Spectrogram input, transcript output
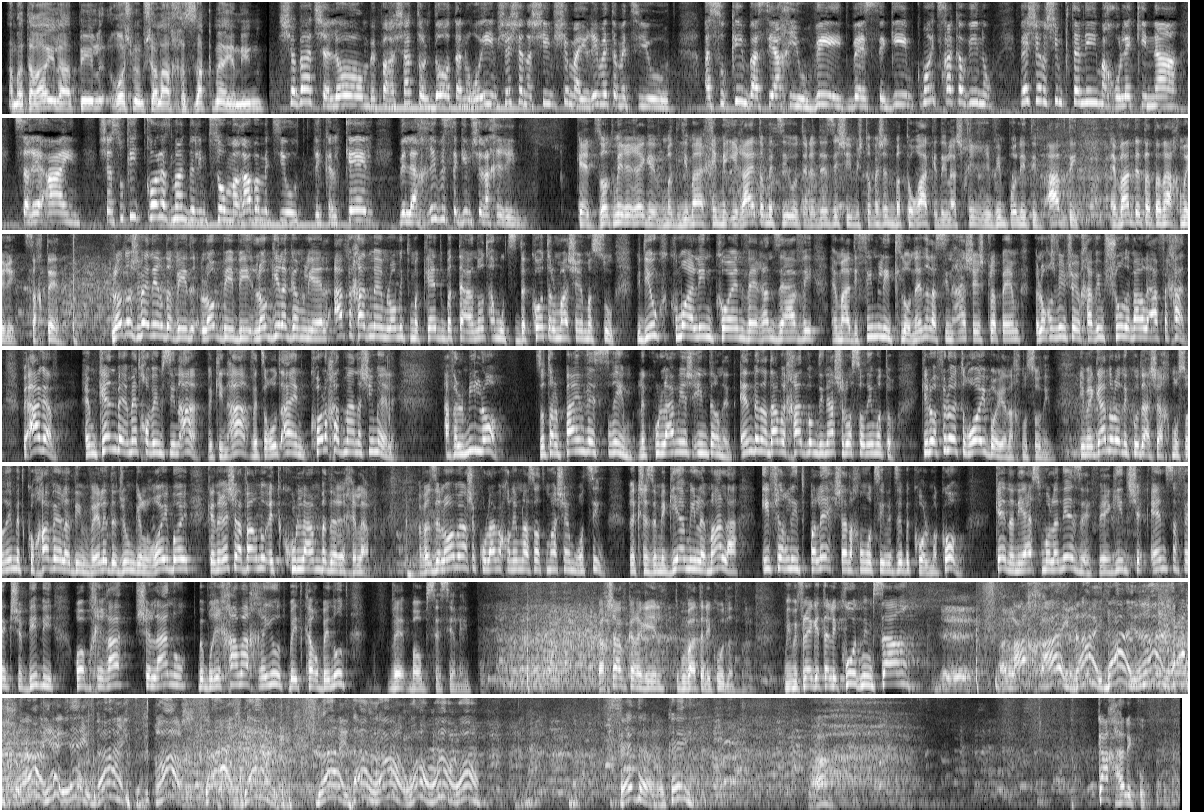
המטרה היא להפיל ראש ממשלה חזק מהימין, שבת שלום, בפרשת תולדות אנו רואים שיש אנשים שמאירים את המציאות, עסוקים בעשייה חיובית, בהישגים, כמו יצחק אבינו. ויש אנשים קטנים, אכולי קינה, צרי עין, שעסוקים כל הזמן בלמצוא מראה במציאות, לקלקל ולהחריב הישגים של אחרים. כן, זאת מירי רגב, מדגימה איך היא מאירה את המציאות על ידי זה שהיא משתמשת בתורה כדי להשחיר ריבים פוליטיים. אהבתי. הבנת את התנ"ך, מירי. סחטיין. לא תושבי ניר דוד, לא ביבי, לא גילה גמליאל, אף אחד מהם לא מתמקד בטענות המוצדקות על מה שהם עשו. בדיוק כמו אלין כהן וערן זהבי, הם מעדיפים להתלונן על השנאה שיש כלפיהם, ולא חושבים שהם חייבים שום דבר לאף אחד. ואגב, הם כן באמת חווים שנאה, וקנאה וצרות עין, כל אחד מהאנשים האלה. אבל מי לא? זאת 2020, לכולם יש אינטרנט. אין בן אדם אחד במדינה שלא שונאים אותו. כאילו, אפילו את רויבוי אנחנו שונאים. אם הגענו לנקודה שאנחנו שונאים את כוכב הילדים וילד הג'ונגל רויבוי, כנראה שעברנו את כולם בדרך אליו. אבל זה לא אומר שכולם יכולים לעשות מה שהם רוצים. וכשזה מגיע מלמעלה, אי אפשר להתפלא שאנחנו מוצאים את זה בכל מקום. כן, אני אהיה השמאלני הזה, ואגיד שאין ספק שביבי הוא הבחירה שלנו בבריחה מאחריות, בהתקרבנות ובאובססיה לאיפור. ועכשיו, כרגיל, תגובת הליכוד לדברים. ממפלגת הליכוד נמסר... אח, היי, די, די, די, אח, די, היי, די, אח, די, די, די, די, וואו, וואו, וואו. בסדר, אוקיי. וואו. כך הליכוד.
